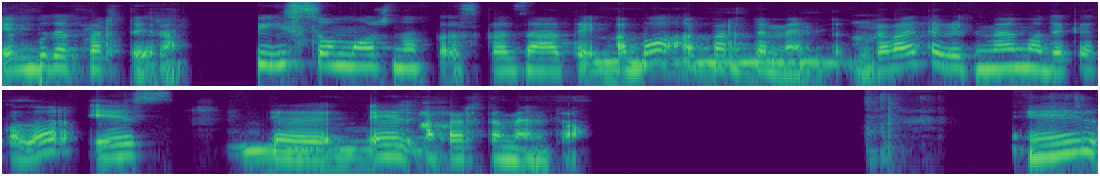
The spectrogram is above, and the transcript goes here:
як буде квартира? Пісо можна сказати, або апартамент. Давайте візьмемо de qué color es е, el apartamento. El.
